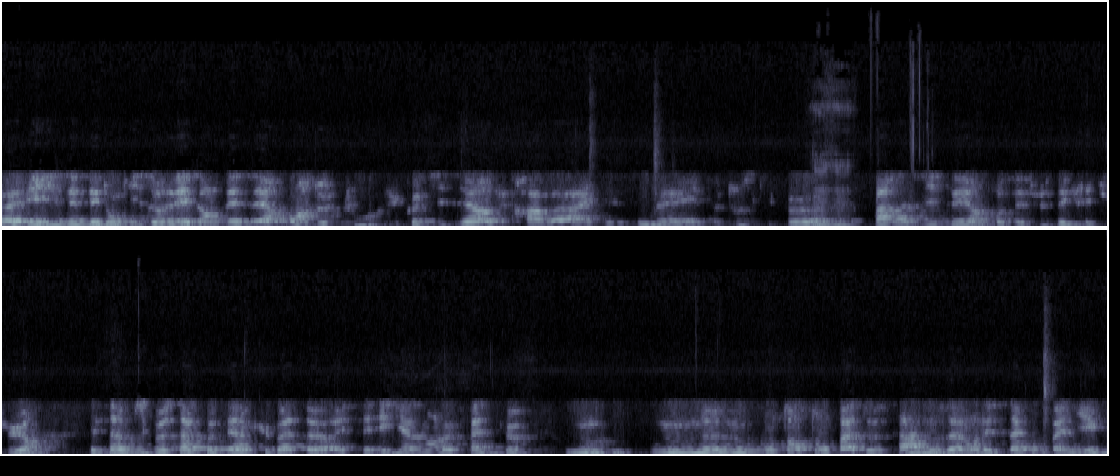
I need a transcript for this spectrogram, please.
Euh, et ils étaient donc isolés dans le désert, loin de tout, du quotidien, du travail, des emails, de tout ce qui peut euh, mhm. parasiter un processus d'écriture. Et c'est un petit peu ça le côté incubateur. Et c'est également le fait que nous, ne nous contentons pas de ça, nous allons les accompagner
